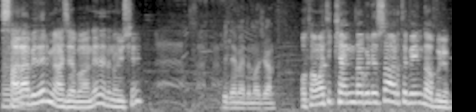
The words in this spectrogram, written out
Sarabilir mi acaba? Ne dedin o işe? Bilemedim hocam. Otomatik kendi W'su artı benim W'm.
